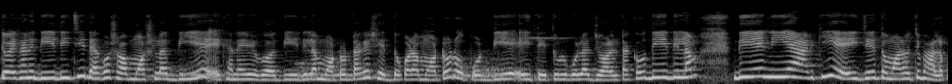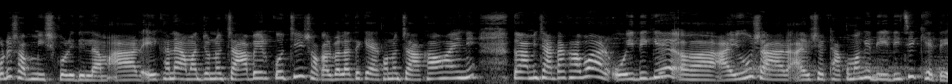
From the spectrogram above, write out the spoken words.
তো এখানে দিয়ে দিচ্ছি, দেখো সব মশলা দিয়ে এখানে দিয়ে দিলাম মটরটাকে, সেদ্ধ করা মটর, ওপর দিয়ে এই তেঁতুল গোলা জলটাকেও দিয়ে দিলাম। দিয়ে নিয়ে আর কি এই যে তোমার হচ্ছে ভালো করে সব মিক্স করে দিলাম। আর এখানে আমার জন্য চা বের করছি, সকালবেলা থেকে এখনও চা খাওয়া হয়নি। তো আমি চাটা খাব আর ওইদিকে আয়ুষ আর আয়ুষের ঠাকুমাকে দিয়ে দিচ্ছি খেতে।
